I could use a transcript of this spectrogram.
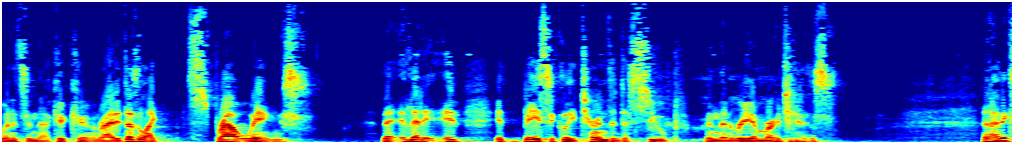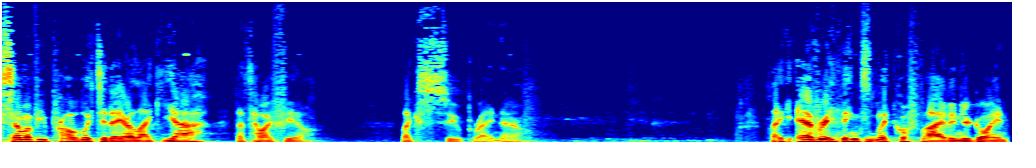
when it's in that cocoon, right? It doesn't like sprout wings. That, that it, it, it basically turns into soup and then reemerges. And I think some of you probably today are like, yeah, that's how I feel. Like soup right now. Like everything's liquefied and you're going,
